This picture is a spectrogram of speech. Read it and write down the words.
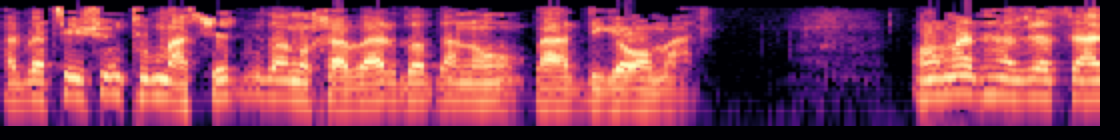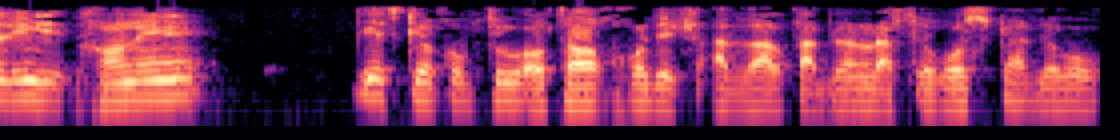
البته ایشون تو مسجد بودن و خبر دادن و بعد دیگه آمد. آمد حضرت علی خانه دید که خب تو اتاق خودش اول قبلا رفته غسل کرده و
